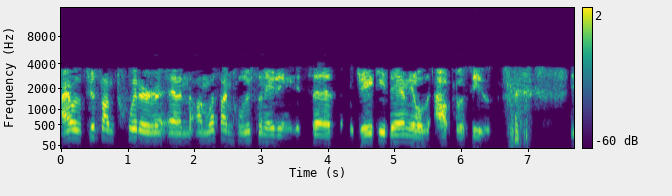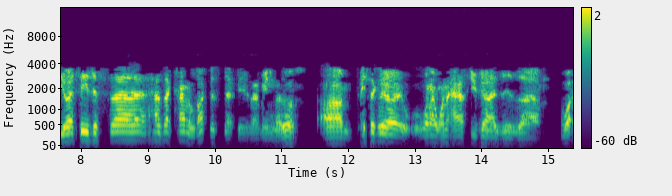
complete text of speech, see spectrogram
I was just on Twitter, and unless I'm hallucinating, it said JT Daniels out for the season. USC just uh, has that kind of luck this decade. I mean, ugh. um, basically, uh, what I want to ask you guys is, uh, what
